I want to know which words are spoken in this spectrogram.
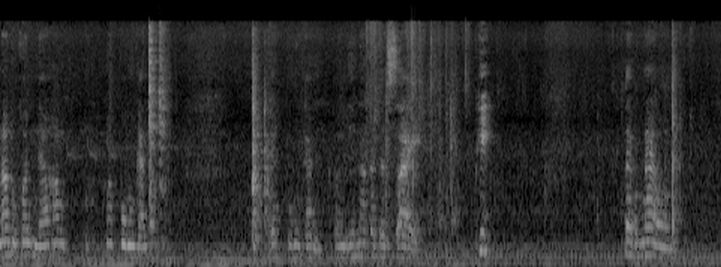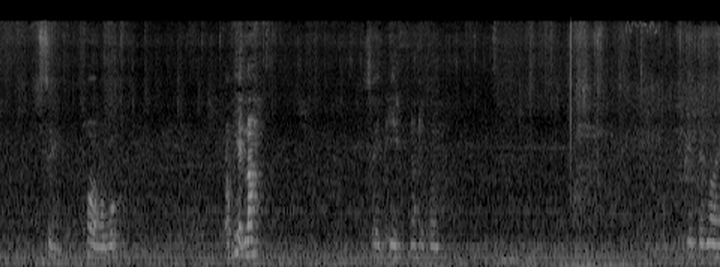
เนาะทุกคนเดี๋ยวเรามาปรุงกันจะปรุงกันก่อนอื่นเราก็จะใส่ ต่บักหน้าเอาสิพ่อมาบุเอาเผ็ดเนาะ ใส่พริกนะทุกคนเผ็ดจังหน่อย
